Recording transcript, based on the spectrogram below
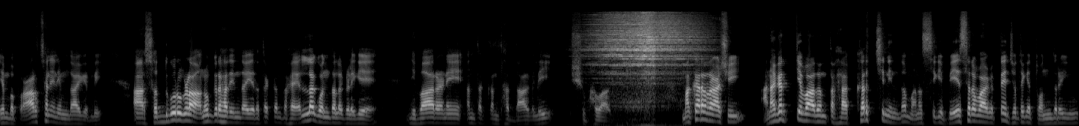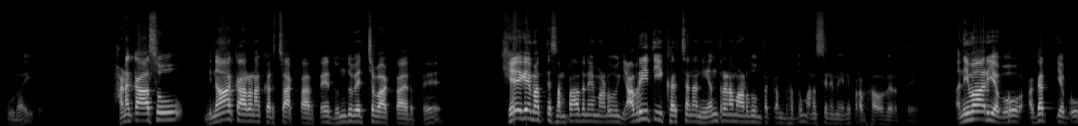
ಎಂಬ ಪ್ರಾರ್ಥನೆ ನಿಮ್ದಾಗಿರಲಿ. ಆ ಸದ್ಗುರುಗಳ ಅನುಗ್ರಹದಿಂದ ಇರತಕ್ಕಂತಹ ಎಲ್ಲ ಗೊಂದಲಗಳಿಗೆ ನಿವಾರಣೆ ಅಂತಕ್ಕಂಥದ್ದಾಗಲಿ ಶುಭವಾಗಲಿ. ಮಕರ ರಾಶಿ ಅನಗತ್ಯವಾದಂತಹ ಖರ್ಚಿನಿಂದ ಮನಸ್ಸಿಗೆ ಬೇಸರವಾಗುತ್ತೆ, ಜೊತೆಗೆ ತೊಂದರೆಯೂ ಕೂಡ ಇದೆ. ಹಣಕಾಸು ವಿನಾಕಾರಣ ಖರ್ಚಾಗ್ತಾ ಇರುತ್ತೆ, ದುಂದು ವೆಚ್ಚವಾಗ್ತಾ ಇರುತ್ತೆ. ಹೇಗೆ ಮತ್ತೆ ಸಂಪಾದನೆ ಮಾಡೋದು ಯಾವ ರೀತಿ ಈ ಖರ್ಚನ್ನು ನಿಯಂತ್ರಣ ಮಾಡೋದು ಅಂತಕ್ಕಂಥದ್ದು ಮನಸ್ಸಿನ ಮೇಲೆ ಪ್ರಭಾವ ಬೀರುತ್ತೆ. ಅನಿವಾರ್ಯವೋ, ಅಗತ್ಯವೋ,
